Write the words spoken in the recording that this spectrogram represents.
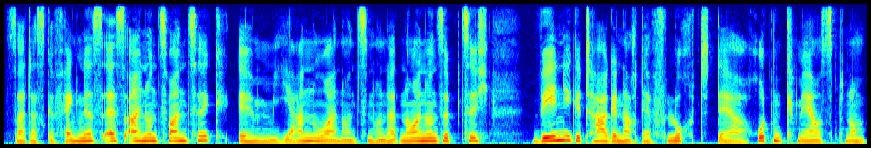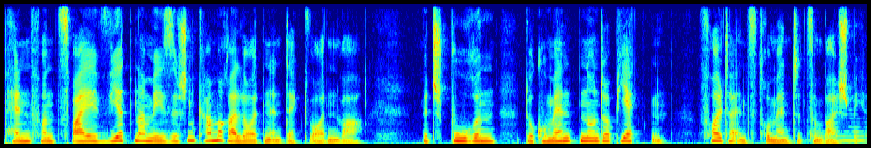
seit das Gefängnis S21 im Januar 1979 wenige Tage nach der Flucht der Roten Khmer aus Phnom Penh von zwei vietnamesischen Kameraleuten entdeckt worden war. Mit Spuren, Dokumenten und Objekten, Folterinstrumente zum Beispiel.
